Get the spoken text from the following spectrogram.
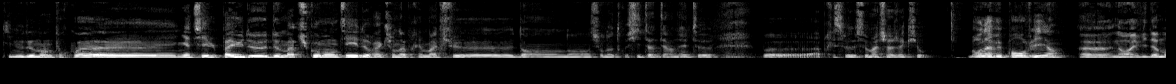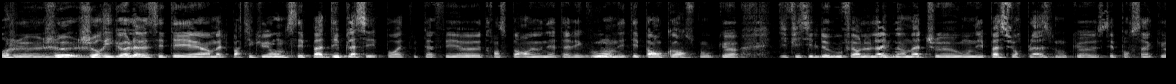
qui nous demande pourquoi euh, n'y a-t-il pas eu de, match commenté et de réaction d'après-match euh, dans, dans, sur notre site internet euh, après ce, ce, match à Ajaccio? On n'avait pas envie. Hein. Euh, non, évidemment, je, je, je rigole. C'était un match particulier. On ne s'est pas déplacé, pour être tout à fait euh, transparent et honnête avec vous. On n'était pas en Corse, donc euh, difficile de vous faire le live d'un match où on n'est pas sur place. Donc c'est pour ça que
